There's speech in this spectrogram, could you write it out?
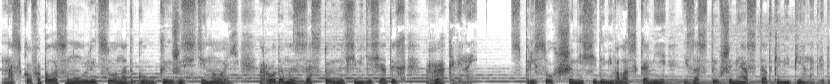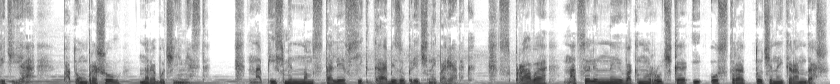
Носков ополоснул лицо над гулкой жестяной, родом из застойных семидесятых, раковиной, с присохшими седыми волосками и застывшими остатками пены для бритья. Потом прошел на рабочее место. На письменном столе всегда безупречный порядок. Справа нацеленные в окно ручка и остро отточенный карандаш.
